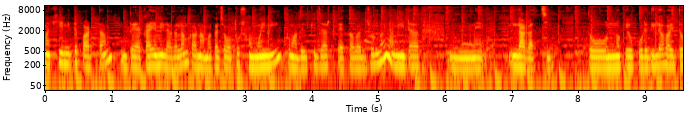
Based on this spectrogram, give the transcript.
মাখিয়ে নিতে পারতাম, কিন্তু একাই আমি লাগালাম কারণ আমার কাছে অত সময় নেই। তোমাদেরকে জাস্ট দেখাবার জন্যই আমি এটা মানে লাগাচ্ছি। তো অন্য কেউ করে দিলে হয়তো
